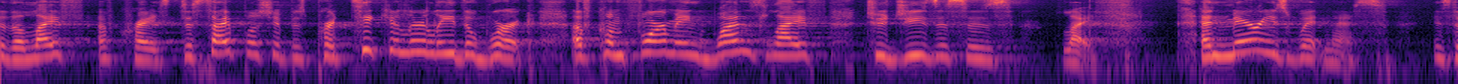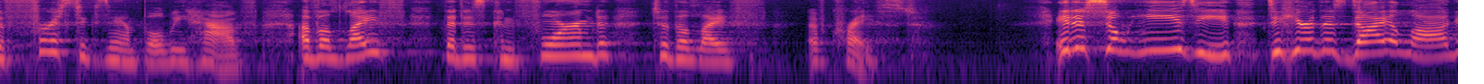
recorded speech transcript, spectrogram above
To the life of Christ. Discipleship is particularly the work of conforming one's life to Jesus' life. And Mary's witness is the first example we have of a life that is conformed to the life of Christ. It is so easy to hear this dialogue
